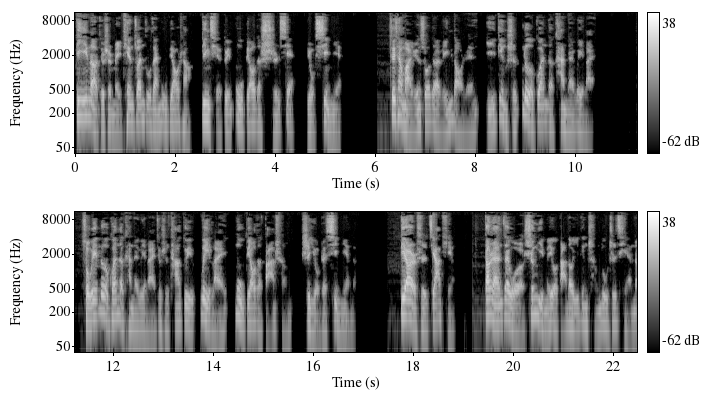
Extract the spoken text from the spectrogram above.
第一呢，就是每天专注在目标上，并且对目标的实现有信念。就像马云说的，领导人一定是乐观的看待未来。所谓乐观的看待未来，就是他对未来目标的达成是有着信念的。第二是家庭。当然，在我生意没有达到一定程度之前呢，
